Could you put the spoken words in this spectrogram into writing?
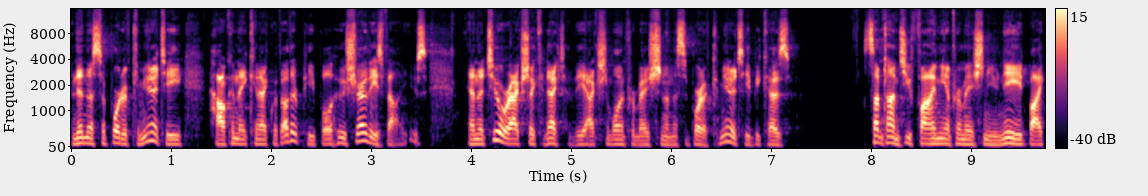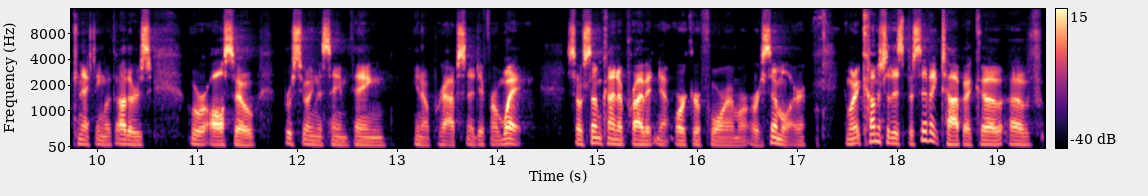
And then the supportive community, how can they connect with other people who share these values? And the two are actually connected the actionable information and the supportive community, because sometimes you find the information you need by connecting with others who are also pursuing the same thing, you know, perhaps in a different way. So some kind of private network or forum or, or similar. And when it comes to this specific topic of, of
